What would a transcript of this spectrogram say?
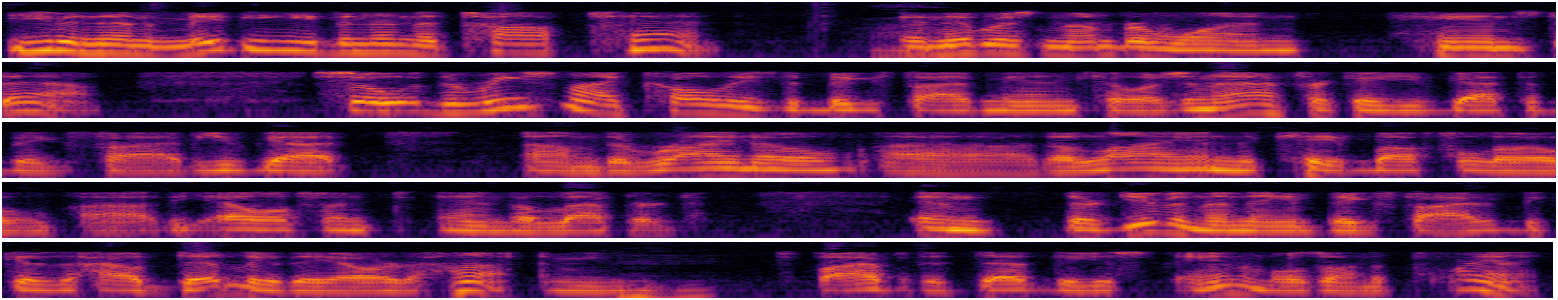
even in, maybe even in the top 10. And it was number one, hands down. So the reason I call these the big five man killers in Africa, you've got the big five. You've got um, the rhino, uh, the lion, the Cape buffalo, uh, the elephant, and the leopard. And they're given the name Big Five because of how deadly they are to hunt. I mean, mm-hmm. five of the deadliest animals on the planet.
